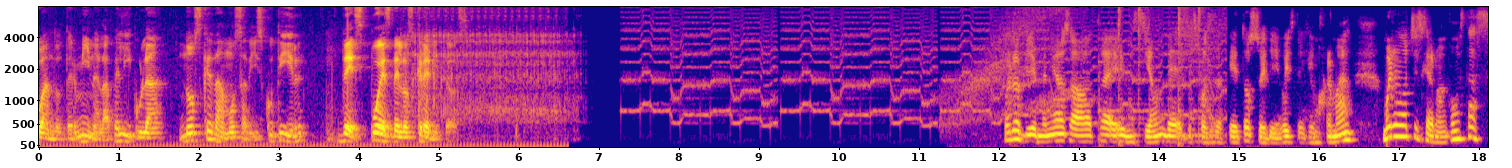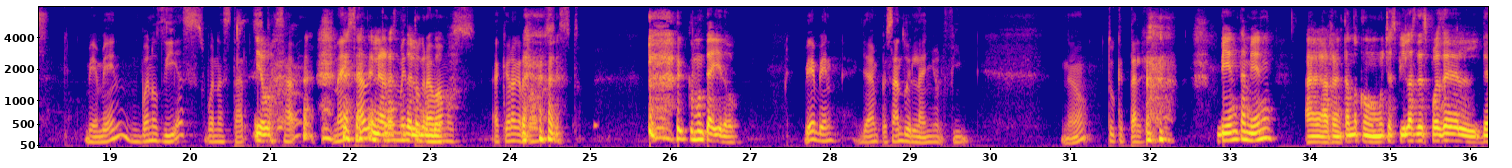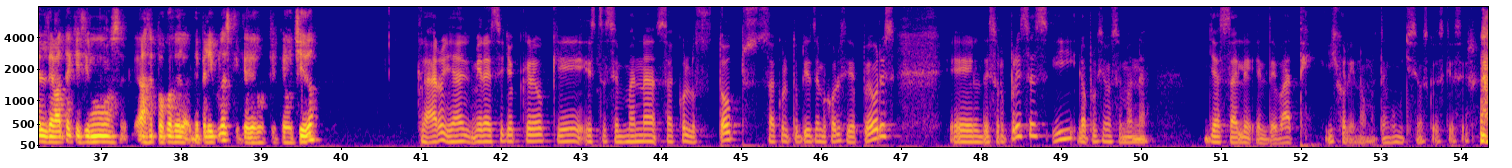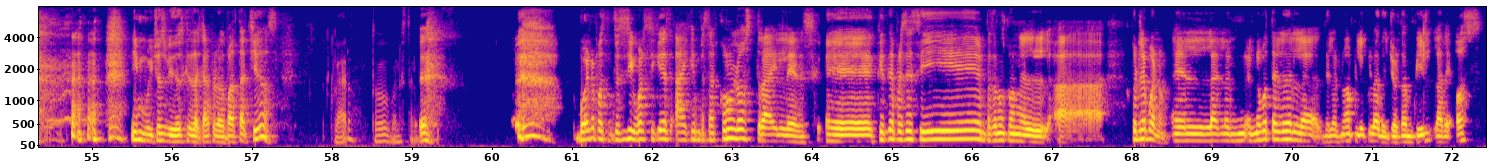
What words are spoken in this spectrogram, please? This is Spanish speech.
Cuando termina la película, nos quedamos a discutir después de los créditos. Bueno, bienvenidos a otra emisión de Después de los créditos. Soy Diego y estoy con Germán. Buenas noches, Germán, ¿cómo estás? Bien, bien. Buenos días, buenas tardes. Yo- ¿Quién sabe? Nadie sabe En en qué momento grabamos. ¿A qué hora grabamos esto? ¿Cómo te ha ido? Bien, bien. Ya empezando el año al fin. ¿No? ¿Tú qué tal? Bien, también. Arrancando con muchas pilas después del, del debate que hicimos hace poco de, de películas, que quedó, que quedó chido. Claro, ya, mira, ese yo creo que esta semana saco los tops, saco el top 10 de mejores y de peores, el de sorpresas y la próxima semana ya sale el debate. Híjole, no, tengo muchísimas cosas que hacer. y muchos videos que sacar, pero van a estar chidos. Claro, todos van a estar. Bueno, pues entonces igual si quieres, hay que empezar con los trailers. Eh, ¿qué te parece si empezamos con el, con el bueno, el, la- la- el nuevo trailer de la, de la nueva película de Jordan Peele, la de Us?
